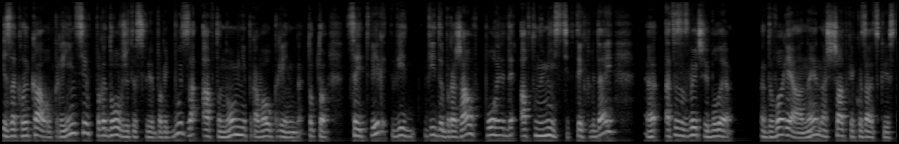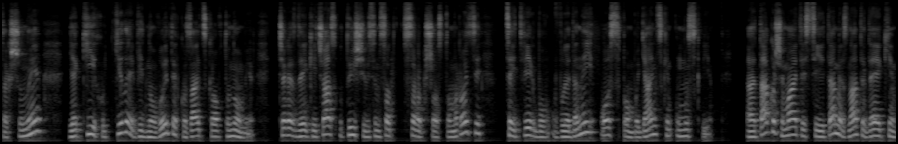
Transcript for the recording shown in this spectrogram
і закликав українців продовжити свою боротьбу за автономні права України. Тобто цей твір від, відображав погляди автономістів тих людей, е, а це зазвичай були дворяни, нащадки козацької старшини, які хотіли відновити козацьку автономію. Через деякий час, у 1846 році, цей твір був виданий Осипом Бодянським у Москві. Е, Також ви маєте з цієї теми знати деякі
